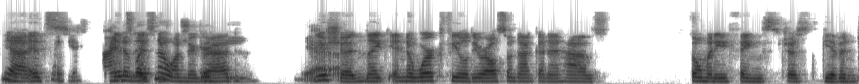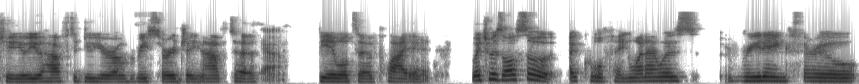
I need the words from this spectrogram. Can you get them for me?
yeah, yeah, it's kind it's of like it's no undergrad. be. You Yeah, should. Like in the work field, you're also not gonna have so many things just given to you. You have to do your own research and you have to yeah, be able to apply it, which was also a cool thing when I was reading through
